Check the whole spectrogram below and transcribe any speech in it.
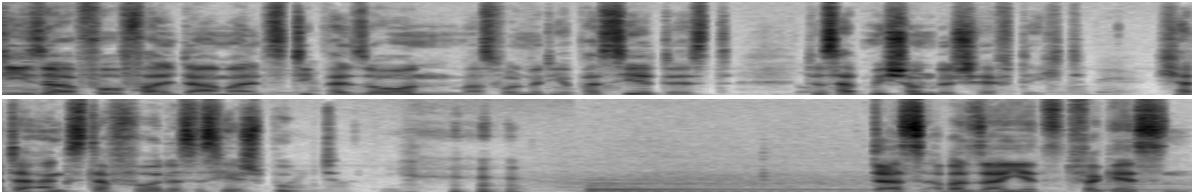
Dieser Vorfall damals, die Person, was wohl mit ihr passiert ist, das hat mich schon beschäftigt. Ich hatte Angst davor, dass es hier spukt. Das aber sei jetzt vergessen.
